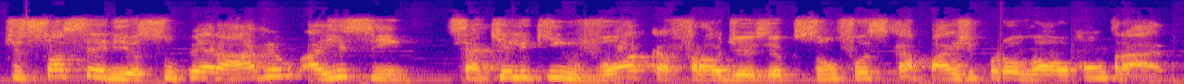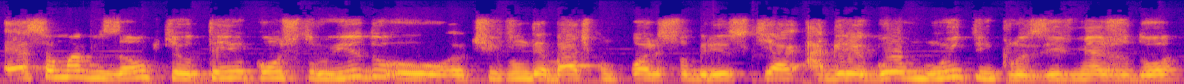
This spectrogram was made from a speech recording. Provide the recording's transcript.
que só seria superável, aí sim, se aquele que invoca fraude à execução fosse capaz de provar o contrário. Essa é uma visão que eu tenho construído, eu tive um debate com o Poli sobre isso que agregou muito, inclusive me ajudou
